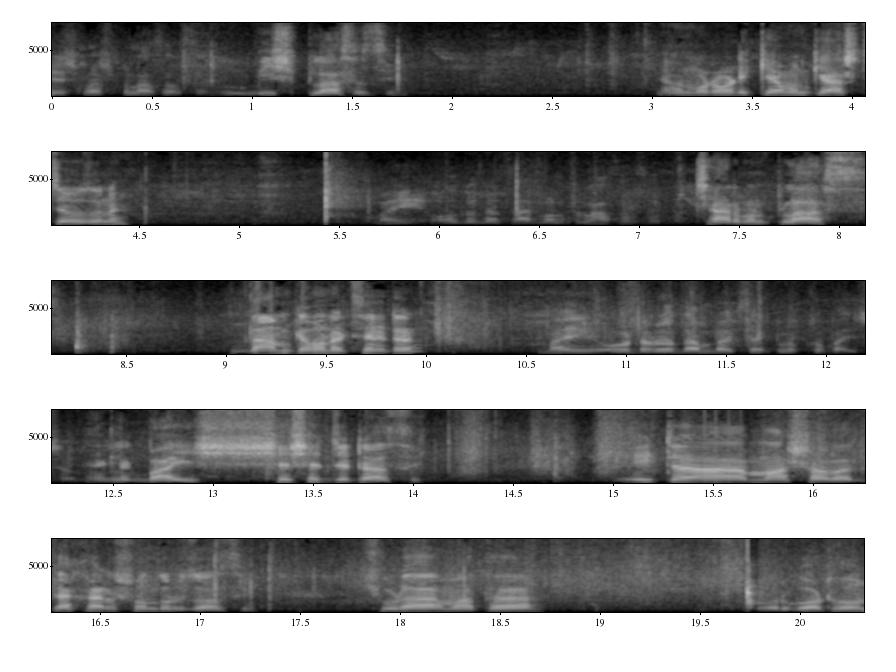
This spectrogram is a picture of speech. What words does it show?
বিশ মাস প্লাস আছে। বিশ প্লাস আছে। এখন মোটামুটি কেমন কি আসছে ওজনে? ভাই ওজনে চার মন প্লাস আছে। চার মন প্লাস দাম কেমন রাখছেন এটার? ভাই ওটারও দাম রাখছে এক লক্ষ বাইশ হাজার। এক লাখ বাইশ। শেষের যেটা আছে এইটা মাশাআল্লাহ দেখার সৌন্দর্য আছে। চূড়া মাথা ওর গঠন।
